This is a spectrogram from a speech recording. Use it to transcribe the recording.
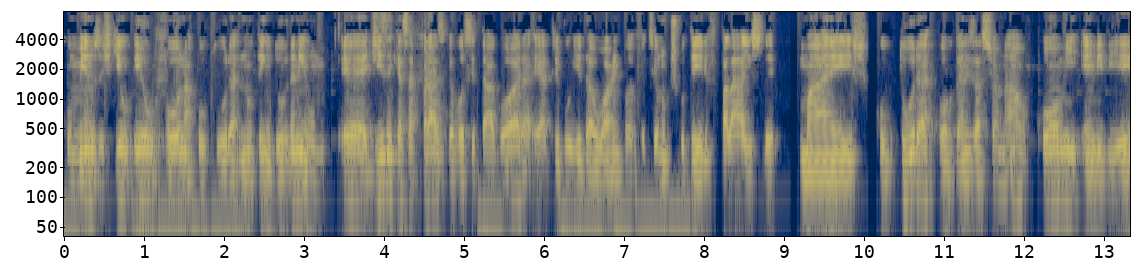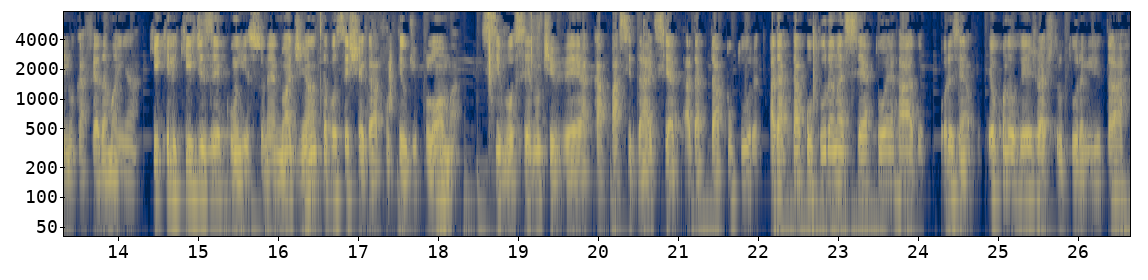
com menos skill, eu vou na cultura, não tenho dúvida nenhuma. É, dizem que essa frase que eu vou citar agora é atribuída a Warren Buffett. Eu nunca escutei ele falar isso de, mas cultura organizacional come MBA no café da manhã. O que, que ele quis dizer com isso? Né? Não adianta você chegar com o teu diploma se você não tiver a capacidade de se adaptar à cultura. Adaptar a cultura não é certo ou errado. Por exemplo, eu quando eu vejo a estrutura militar,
